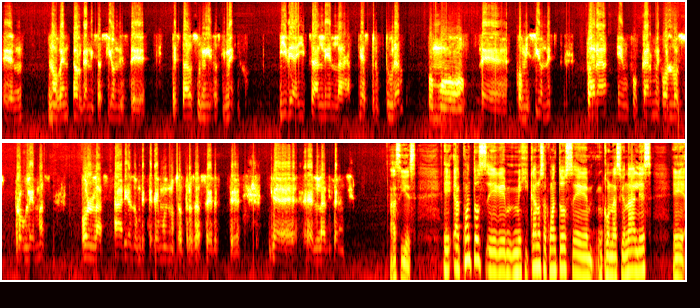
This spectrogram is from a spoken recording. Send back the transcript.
de 90 organizaciones de Estados Unidos y México. Y de ahí sale la estructura como comisiones para enfocar mejor los problemas o las áreas donde queremos nosotros hacer este, eh, la diferencia. Así es. Eh, ¿A cuántos eh, mexicanos, a cuántos eh, connacionales eh,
